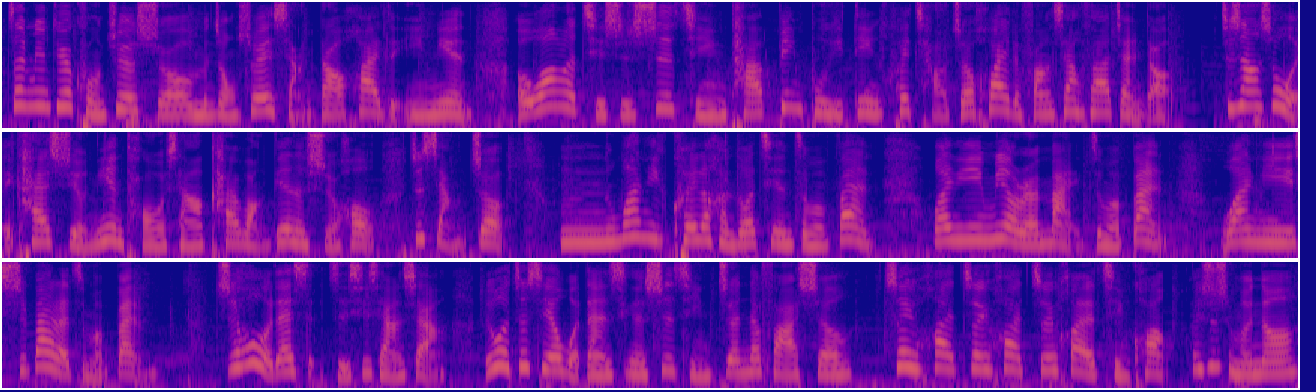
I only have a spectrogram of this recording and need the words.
在面对恐惧的时候，我们总是会想到坏的一面，而忘了其实事情它并不一定会朝着坏的方向发展的。就像是我一开始有念头想要开网店的时候，就想着，嗯，万一亏了很多钱怎么办？万一没有人买怎么办？万一失败了怎么办？之后我再仔细想想，如果这些我担心的事情真的发生，最坏、最坏、最坏的情况会是什么呢？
